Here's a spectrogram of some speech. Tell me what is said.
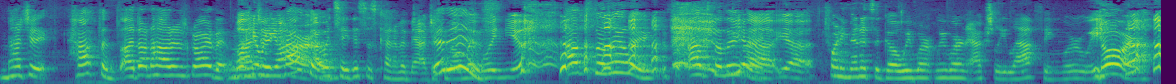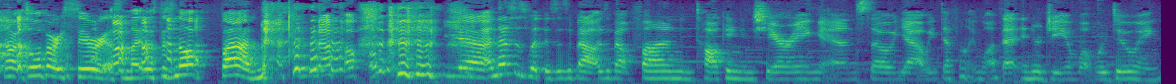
magic happens. I don't know how to describe it. Well, magic here we are. I would say this is kind of a magic It moment, is. wouldn't you? absolutely, It's absolutely. yeah, yeah. 20 minutes ago, we weren't we weren't actually laughing, were we? No, no, it's all very serious, and like, this is not fun. no. yeah, and this is what this is about. It's about fun and talking and sharing. And so, yeah, we definitely want that energy in what we're doing.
